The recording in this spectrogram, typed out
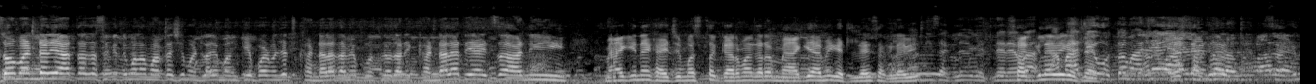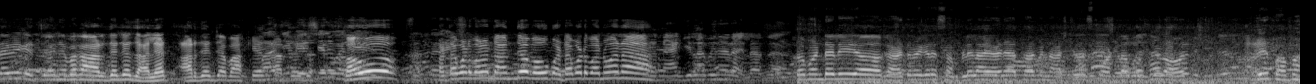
सो मंडळी आता जसं की तुम्हाला मगाशी म्हटलं मंकी पण म्हणजेच खंडाल्यात आम्ही पोहोचलो आणि खंडाल्यात यायचं आणि मॅगी नाही खायची मस्त गरमागरम मॅगी आम्ही घेतली आहे सगळ्यावी. सगळ्यावी घेतल्या हे सगळ्यावी घेतल्या आणि बघा अर्ध्याच्या झाल्यात अर्ध्यांच्या बाकी भाऊ पटापट बनवा नामदेव भाऊ पटापट बनवा ना. तर मंडळी घाट वगैरे संपलेला आहे आणि आता आम्ही नाश्त्याच्या स्पॉटला बसलेलो आहोत. अरे बाबा.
